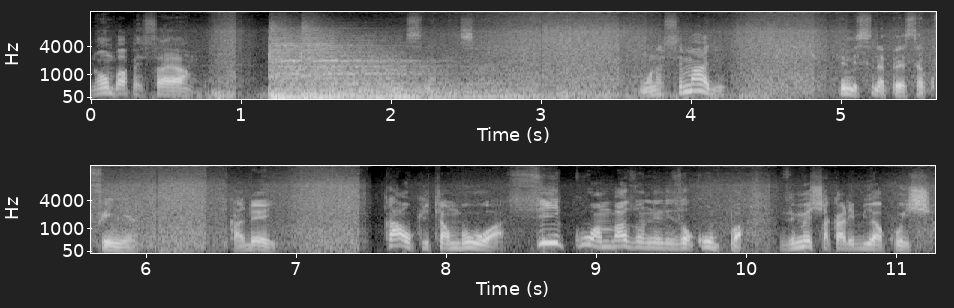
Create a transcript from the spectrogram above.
Naomba pesa yangu. Mimi sina pesa. Unasemaje? Mimi sina pesa kufinya. Kadei, kaa ukitambua siku ambazo nilizokupa zimeshakaribia kuisha.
